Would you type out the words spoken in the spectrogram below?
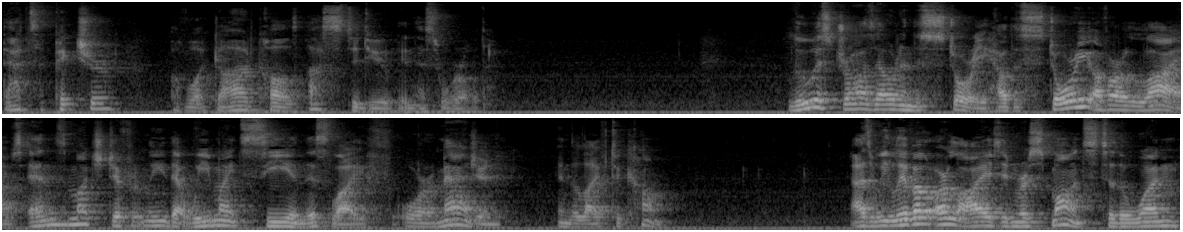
That's a picture of what God calls us to do in this world. Lewis draws out in the story how the story of our lives ends much differently that we might see in this life or imagine in the life to come. As we live out our lives in response to the one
